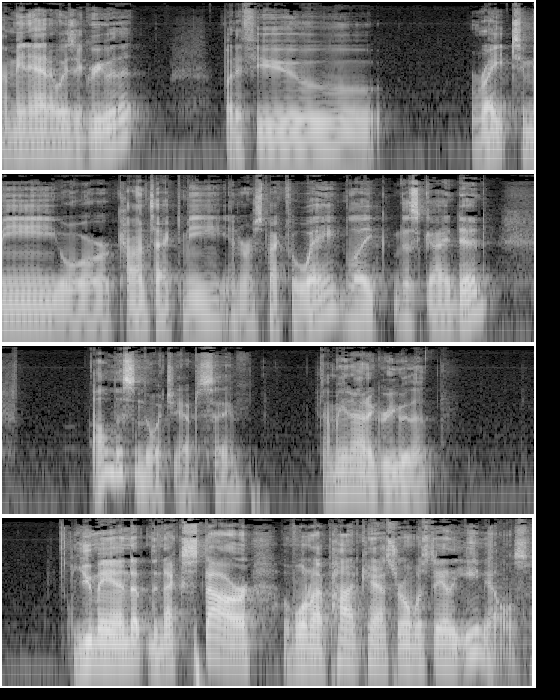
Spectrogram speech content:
I may not always agree with it. But if you write to me or contact me in a respectful way, like this guy did, I'll listen to what you have to say. I may not agree with it you may end up the next star of one of my podcasts or almost daily emails.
